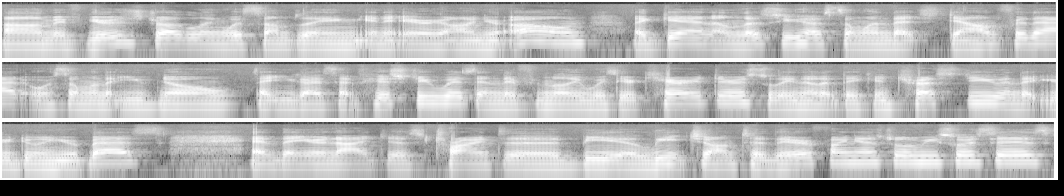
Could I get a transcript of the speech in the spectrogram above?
Um, if you're struggling with something in an area on your own, again, unless you have someone that's down for that or someone that you know that you guys have history with and they're familiar with your character so they know that they can trust you and that you're doing your best and that you're not just trying to be a leech onto their financial resources,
